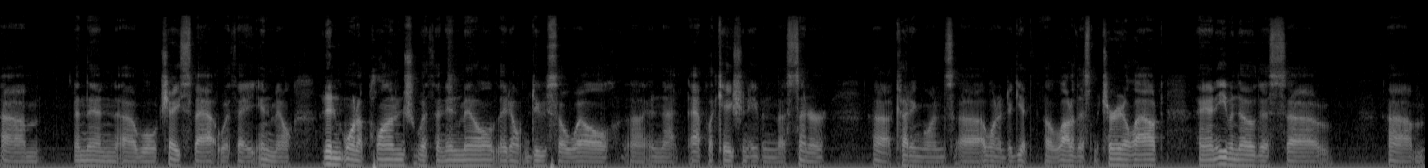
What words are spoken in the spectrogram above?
Um, and then uh, we'll chase that with a end mill. I didn't want to plunge with an end mill. They don't do so well uh, in that application, even the center uh, cutting ones. Uh, I wanted to get a lot of this material out, and even though this uh, um,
